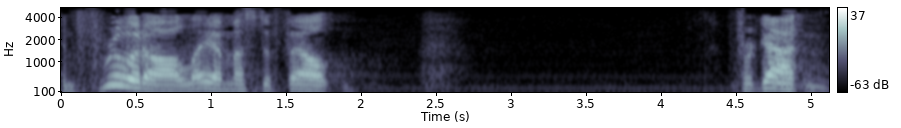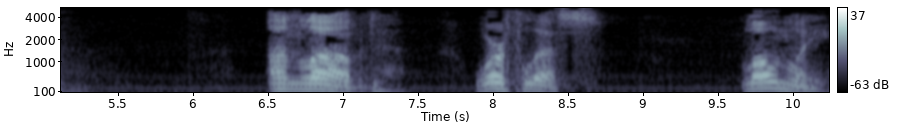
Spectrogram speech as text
And through it all, Leah must have felt forgotten, unloved, worthless, lonely.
